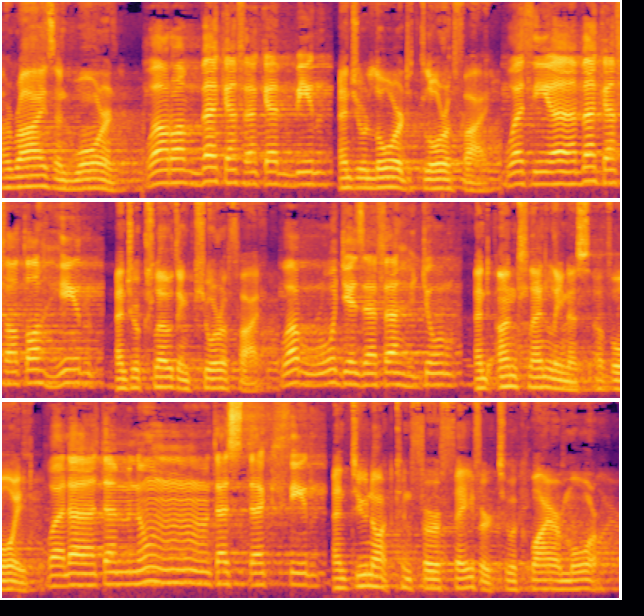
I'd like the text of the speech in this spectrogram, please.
arise and warn, and your Lord glorify, and your clothing purify, and uncleanliness avoid, and do not confer favor to acquire more.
